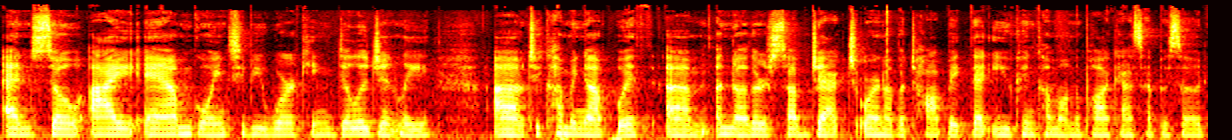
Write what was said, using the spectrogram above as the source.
And so I am going to be working diligently uh, to coming up with um, another subject or another topic that you can come on the podcast episode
